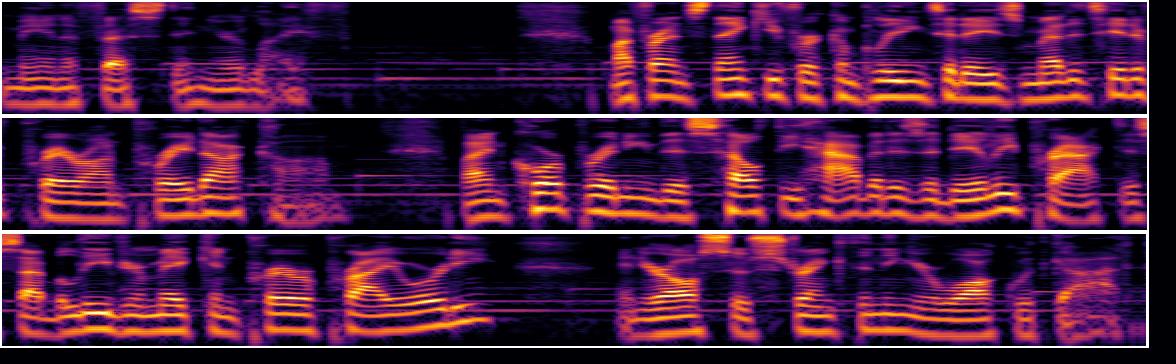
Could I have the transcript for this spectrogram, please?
manifest in your life. My friends, thank you for completing today's meditative prayer on pray.com. By incorporating this healthy habit as a daily practice, I believe you're making prayer a priority and you're also strengthening your walk with God.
